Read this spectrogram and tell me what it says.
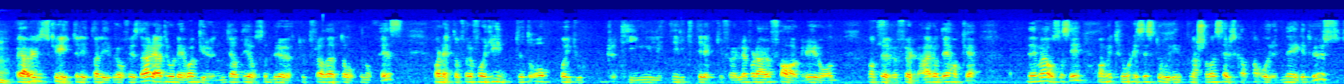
Mm. Og Jeg vil skryte litt av LibreOffice der. Jeg tror det var grunnen til at de også brøt ut fra dette Open Office. var nettopp for å få ryddet opp og gjort ting litt i riktig rekkefølge. For det er jo faglige råd man prøver å følge her. Og det har ikke det må jeg også si. Mange tror disse store internasjonale selskapene har orden i eget hus.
